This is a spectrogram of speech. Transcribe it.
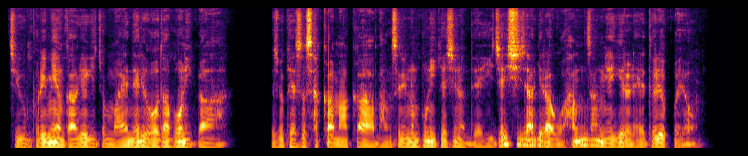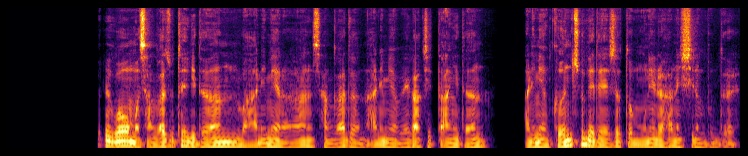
지금 프리미엄 가격이 좀 많이 내려오다 보니까 계속해서 말까 망설이는 분이 계시는데 이제 시작이라고 항상 얘기를 해드렸고요. 그리고 뭐 상가주택이든 뭐 아니면은 상가든 아니면 외곽지 땅이든 아니면 건축에 대해서 또 문의를 하시는 분들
